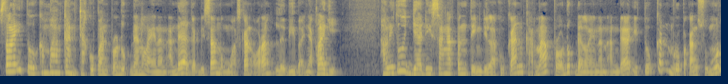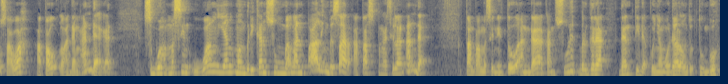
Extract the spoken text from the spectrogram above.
Setelah itu, kembangkan cakupan produk dan layanan Anda agar bisa memuaskan orang lebih banyak lagi. Hal itu jadi sangat penting dilakukan karena produk dan layanan Anda itu kan merupakan sumur, sawah, atau ladang Anda kan. Sebuah mesin uang yang memberikan sumbangan paling besar atas penghasilan Anda. Tanpa mesin itu, Anda akan sulit bergerak dan tidak punya modal untuk tumbuh,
